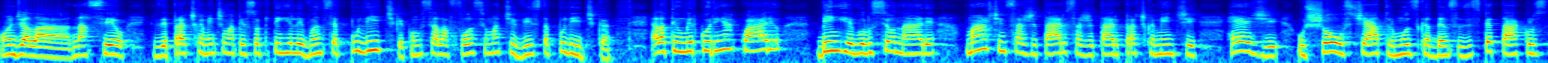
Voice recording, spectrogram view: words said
onde ela nasceu. Quer dizer, praticamente uma pessoa que tem relevância política, como se ela fosse uma ativista política. Ela tem um Mercúrio em Aquário, bem revolucionária. Marte em Sagitário, Sagitário praticamente rege os shows, teatro, música, danças, espetáculos.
